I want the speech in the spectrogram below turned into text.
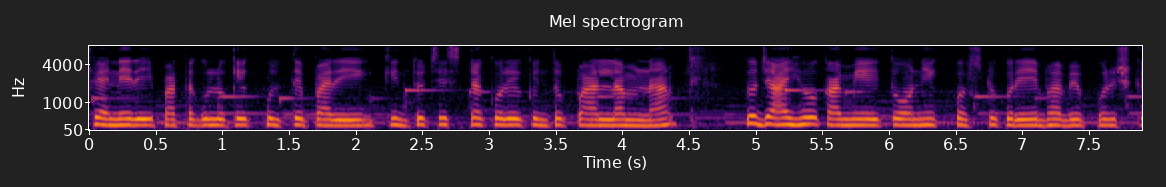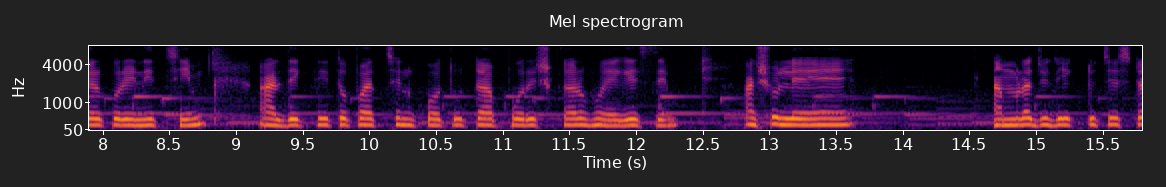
ফ্যানের এই পাতাগুলোকে খুলতে পারি, কিন্তু চেষ্টা করেও কিন্তু পারলাম না। তো যাই হোক, আমি এই তো অনেক কষ্ট করে এভাবে পরিষ্কার করে নিচ্ছি, আর দেখতেই তো পাচ্ছেন কতটা পরিষ্কার হয়ে গেছে। আসলে আমরা যদি একটু চেষ্টা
